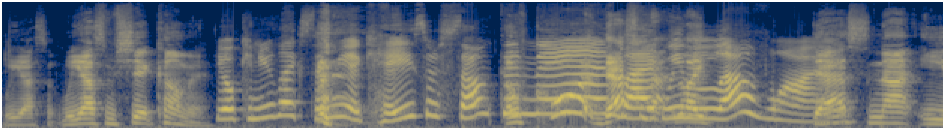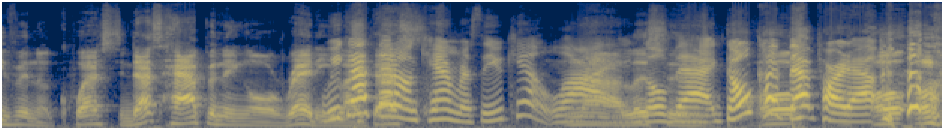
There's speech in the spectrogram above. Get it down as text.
We got some. We got some shit coming. Yo, can you like send me a case or something, Of man? course, that's like not- we like, love wine. That's not even a question. That's happening already. we Like, got that on camera, so you can't lie. Nah, and go back. Don't cut Oh, that part out. oh, oh.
